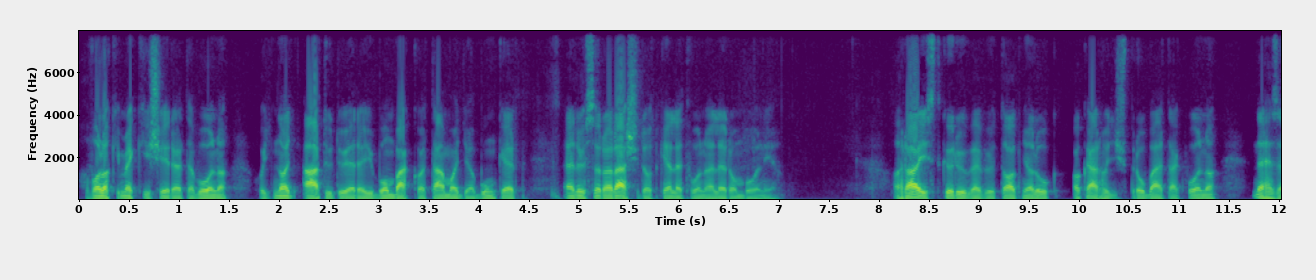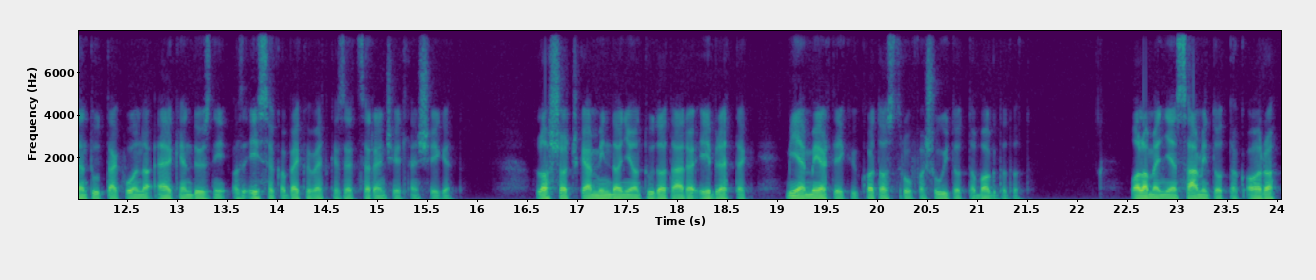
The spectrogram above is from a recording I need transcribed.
Ha valaki megkísérelte volna, hogy nagy átütő erejű bombákkal támadja a bunkert, először a rásidot kellett volna lerombolnia. A ráiszt körülvevő talpnyalók, akárhogy is próbálták volna, nehezen tudták volna elkendőzni az éjszaka bekövetkezett szerencsétlenséget. Lassacskán mindannyian tudatára ébredtek, milyen mértékű katasztrófa sújtotta Bagdadot. Valamennyien számítottak arra,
